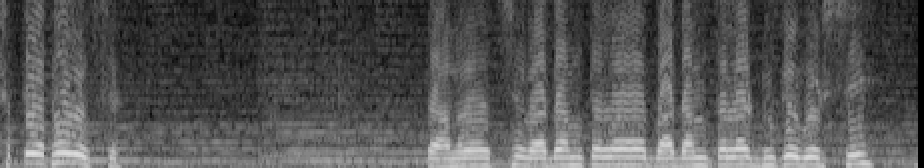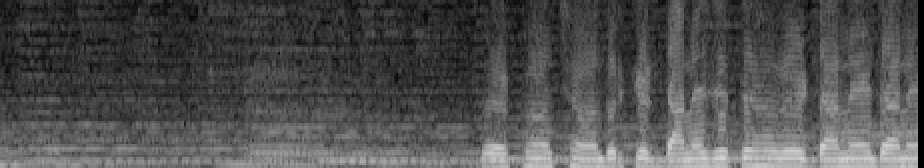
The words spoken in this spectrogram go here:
সত্যি কথা বলছে। তো আমরা হচ্ছে বাদামতলা বাদামতলা ঢুকে পড়ছি। তো এখন হচ্ছে আমাদেরকে ডানে যেতে হবে, ডানে ডানে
